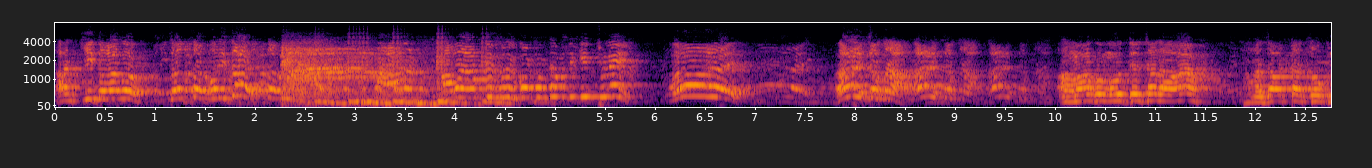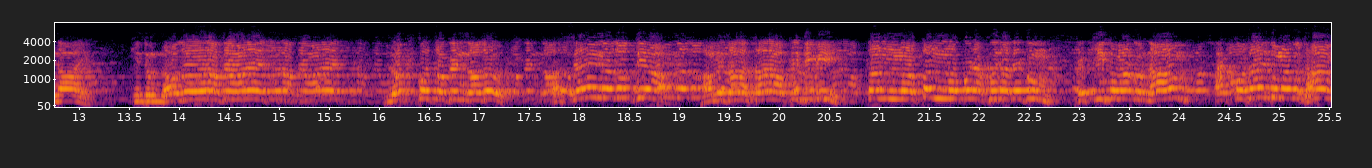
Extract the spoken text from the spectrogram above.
আর কি তোমাকে সত্য পরিচয়? আমার মধ্যে কিচ্ছু নেই? আমাকে মধ্যে ছাড়া হাজারটা চোখ নাই কিন্তু নজর আছে অনেক লক্ষ চোখের নজর সেই নজর দিয়া আমি সারা সারা পৃথিবী তন্ন তন্ন করে খুঁজা দেখুম যে কি তোমাকে নাম আর কোথায় তোমাকে ধাম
